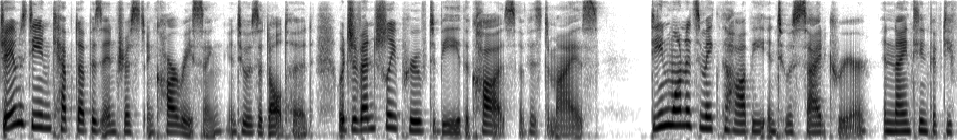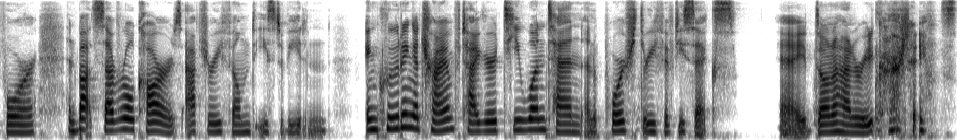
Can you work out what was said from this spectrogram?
James Dean kept up his interest in car racing into his adulthood, which eventually proved to be the cause of his demise. Dean wanted to make the hobby into a side career in 1954 and bought several cars after he filmed East of Eden, including a Triumph Tiger T110 and a Porsche 356. I don't know how to read car names.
